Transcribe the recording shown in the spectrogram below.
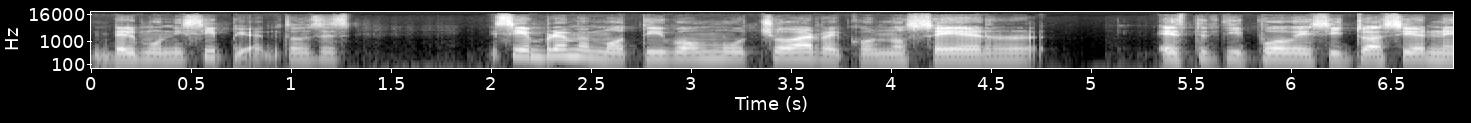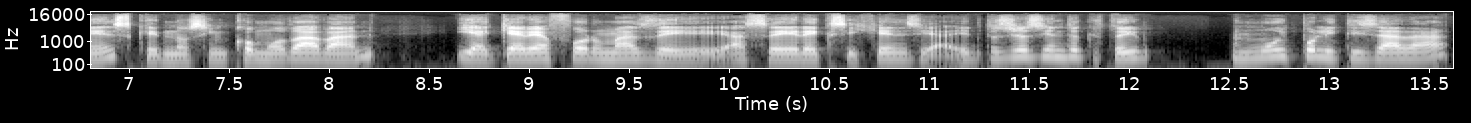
del municipio. Entonces, siempre me motivó mucho a reconocer este tipo de situaciones que nos incomodaban y aquí había formas de hacer exigencia. Entonces yo siento que estoy muy politizada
